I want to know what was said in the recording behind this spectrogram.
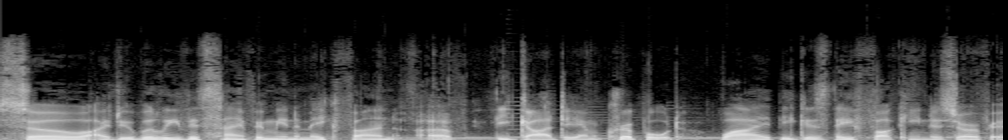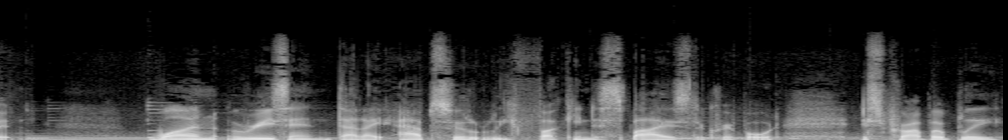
so I do believe it's time for me to make fun of the goddamn crippled. Why? Because they fucking deserve it. One reason that I absolutely fucking despise the crippled is probably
